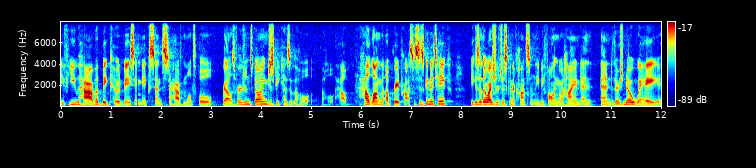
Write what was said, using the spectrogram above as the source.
if you have a big code base, it makes sense to have multiple Rails versions going, just because of the whole, the whole how how long the upgrade process is going to take. Because otherwise, you're just going to constantly be falling behind, and and there's no way.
